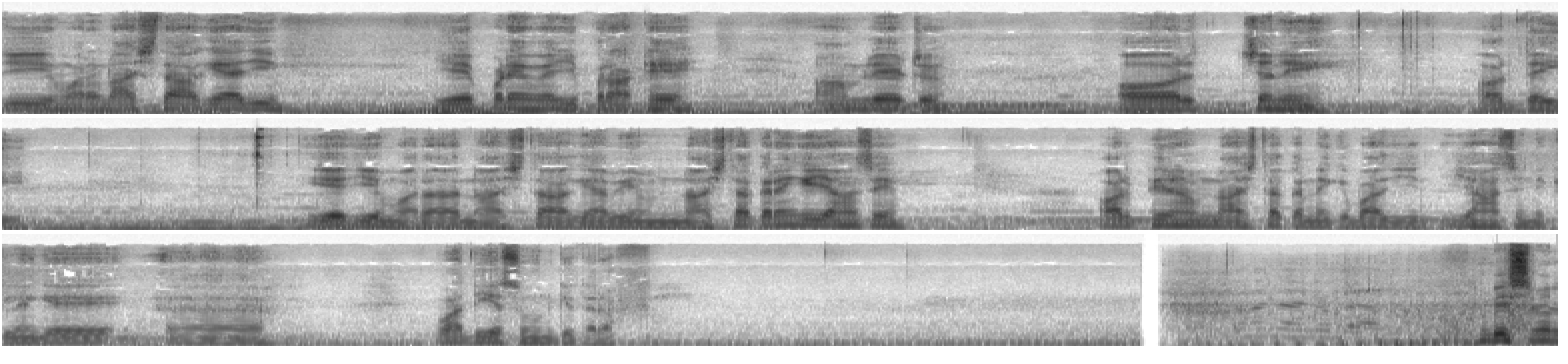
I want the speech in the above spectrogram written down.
जी, हमारा नाश्ता आ गया जी। ये पड़े हुए हैं जी पराठे, आमलेट और चने और दही। ये जी हमारा नाश्ता आ गया। अभी हम नाश्ता करेंगे यहाँ से और फिर हम नाश्ता करने के बाद यहाँ से निकलेंगे वादी सून की तरफ़। बिसमीम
